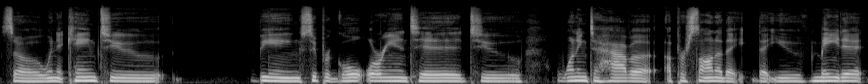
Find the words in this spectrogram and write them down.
So when it came to being super goal oriented to wanting to have a, a persona that that you've made it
